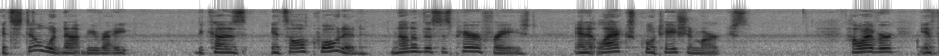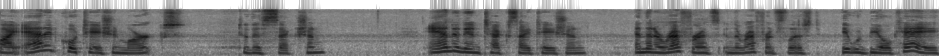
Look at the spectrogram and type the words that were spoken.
it still would not be right because it's all quoted. None of this is paraphrased, and it lacks quotation marks. However, if I added quotation marks to this section and an in-text citation and then a reference in the reference list, it would be okay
